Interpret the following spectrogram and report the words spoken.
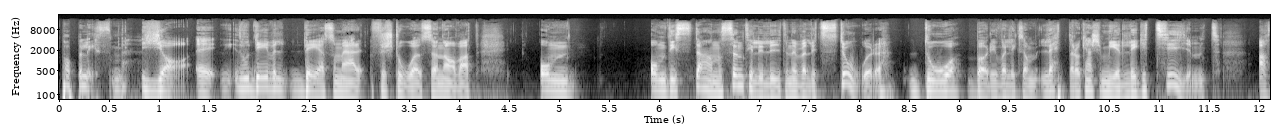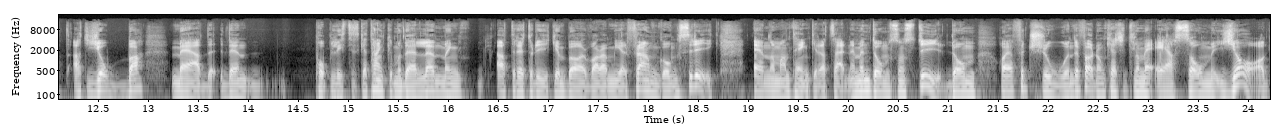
populism. ja eh, och det är väl det som är förståelsen av att om om distansen till eliten är väldigt stor, då bör det vara liksom lättare och kanske mer legitimt att, att jobba med den populistiska tankemodellen men att retoriken bör vara mer framgångsrik än om man tänker att så här, nej men de som styr, de har jag förtroende för, de kanske till och med är som jag.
